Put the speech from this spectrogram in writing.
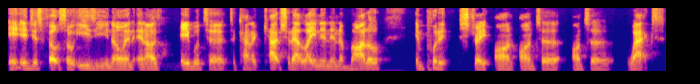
it, it just felt so easy, you know. And and I was able to to kind of capture that lightning in a bottle and put it straight on onto onto wax.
